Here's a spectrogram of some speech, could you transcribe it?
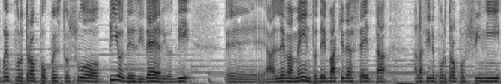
poi purtroppo questo suo pio desiderio di eh, allevamento dei bachi da seta, alla fine purtroppo finì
